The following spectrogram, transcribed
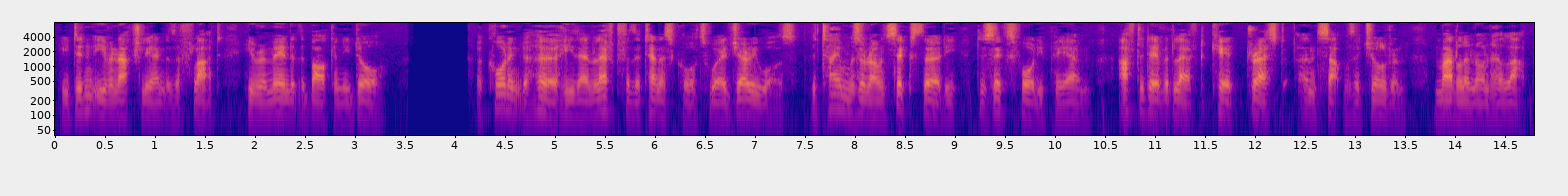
He didn't even actually enter the flat. He remained at the balcony door. According to her, he then left for the tennis courts where Gerry was. The time was around 6.30 to 6.40 p.m. After David left, Kate dressed and sat with the children, Madeleine on her lap.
